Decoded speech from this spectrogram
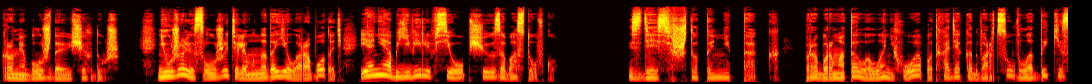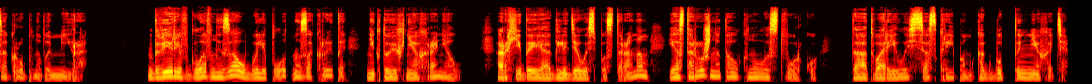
кроме блуждающих душ. Неужели служителям надоело работать, и они объявили всеобщую забастовку? «Здесь что-то не так», — пробормотала Ланьхуа, подходя ко дворцу владыки загробного мира. Двери в главный зал были плотно закрыты, никто их не охранял. Орхидея огляделась по сторонам и осторожно толкнула створку. Та отворилась со скрипом, как будто нехотя.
